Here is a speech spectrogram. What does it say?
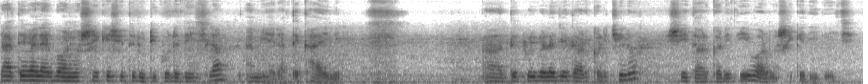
রাতেরবেলায় বর্মশাইকে শুধু রুটি করে দিয়েছিলাম, আমি রাতে খাইনি। আর দুপুরবেলা যে তরকারি ছিল, সেই তরকারি দিয়ে বর্মশাইকে দিয়ে দিয়েছি।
